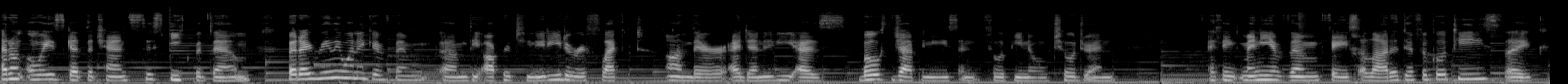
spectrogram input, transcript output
I don't always get the chance to speak with them, but I really want to give them um, the opportunity to reflect on their identity as both Japanese and Filipino children. I think many of them face a lot of difficulties, like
